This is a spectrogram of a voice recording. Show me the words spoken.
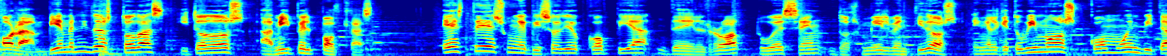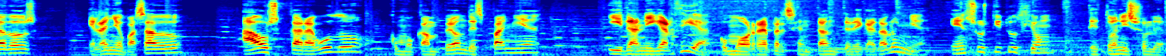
Hola, bienvenidos todas y todos a Mipel Podcast. Este es un episodio copia del Road to Essen 2022, en el que tuvimos como invitados el año pasado a Óscar Agudo como campeón de España y Dani García como representante de Cataluña, en sustitución de Tony Soler,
